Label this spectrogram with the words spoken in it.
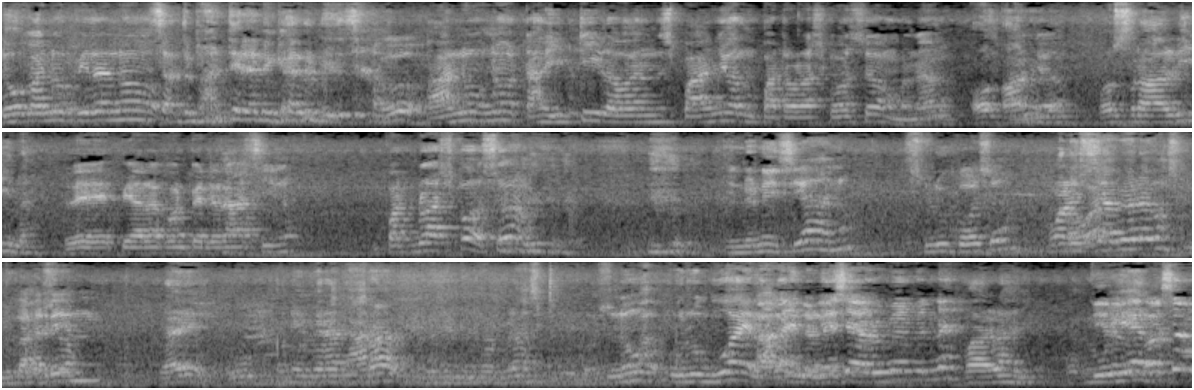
No kanu pira no. satu bantai dari negara bisa Oh, Anu no Tahiti lawan Spanyol 14-0 menang. oh anu Australia lah Le Piala Konfederasi no. 14-0. Indonesia anu 10 kosong. Malaysia beda mas Bahrain Lain, Uni Emirat Arab 2015 No Uruguay lah Kalah Indonesia Ruben bener kalah Biru Kemudian, kosong,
